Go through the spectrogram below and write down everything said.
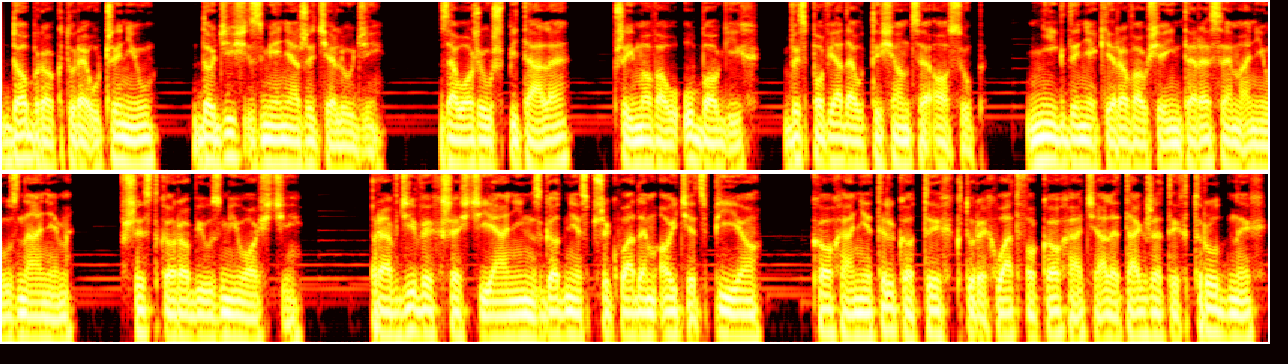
dobro, które uczynił, do dziś zmienia życie ludzi. Założył szpitale, przyjmował ubogich, wyspowiadał tysiące osób. Nigdy nie kierował się interesem ani uznaniem. Wszystko robił z miłości. Prawdziwy chrześcijanin, zgodnie z przykładem ojciec Pio, kocha nie tylko tych, których łatwo kochać, ale także tych trudnych,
